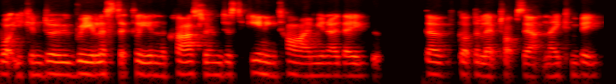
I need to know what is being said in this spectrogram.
what you can do realistically in the classroom, just any time. You know, they they've got the laptops out and they can be,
